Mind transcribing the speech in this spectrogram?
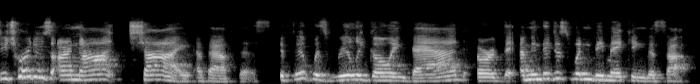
Detroiters are not shy about this. If it was really going bad, or they, I mean, they just wouldn't be making this up.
